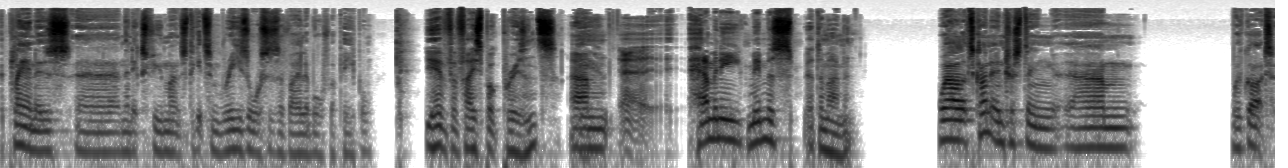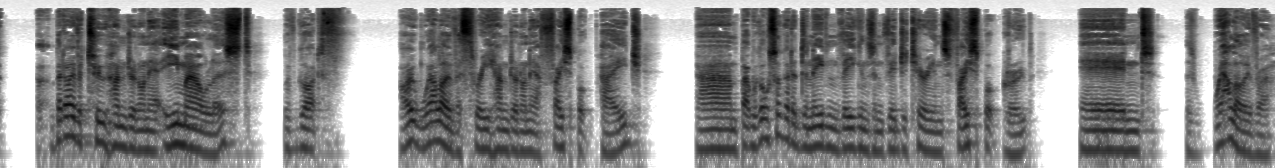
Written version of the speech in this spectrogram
the plan is uh, in the next few months to get some resources available for people. You have a Facebook presence. Um, yeah. uh, how many members at the moment? Well, it's kind of interesting. Um, we've got a bit over 200 on our email list. We've got oh, well over 300 on our Facebook page. Um, but we've also got a Dunedin Vegans and Vegetarians Facebook group, and there's well over,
